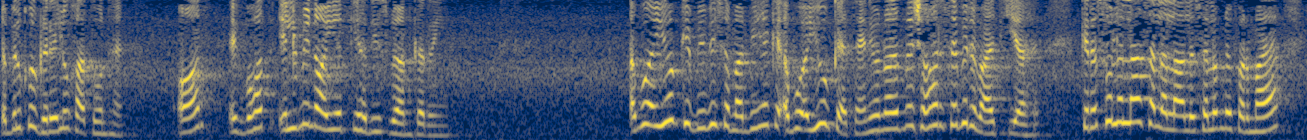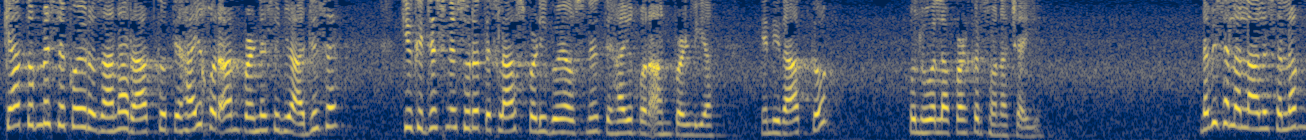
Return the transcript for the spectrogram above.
یہ بالکل گھریلو خاتون ہے اور ایک بہت علمی نوعیت کی حدیث بیان کر رہی ہیں۔ ابو ایوب کی بیوی سے مربی ہے کہ ابو ایوب کہتے ہیں یعنی انہوں نے اپنے شوہر سے بھی روایت کیا ہے کہ رسول اللہ صلی اللہ علیہ وسلم نے فرمایا، کیا تم میں سے کوئی روزانہ رات کو تہائی قرآن پڑھنے سے بھی عاجز ہے؟ کیونکہ جس نے صورت اخلاص پڑھی گویا اس نے تہائی قرآن پڑھ لیا۔ یعنی رات کو اللہ پڑھ کر سونا چاہیے۔ نبی صلی اللہ علیہ وسلم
